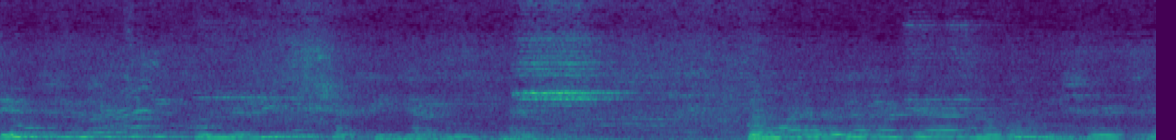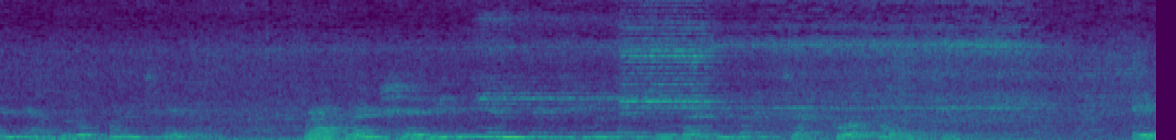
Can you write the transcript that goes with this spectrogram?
એવું કહેવાય છે કે કુંડલીની શક્તિ જાગૃત થાય તમારા બધા માટે આ નવો વિષય છે ને, અઘરો પણ છે, પણ આપણા શરીરની અંદર જે બધા જુદા જુદા ચક્રો હોય છે, એ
